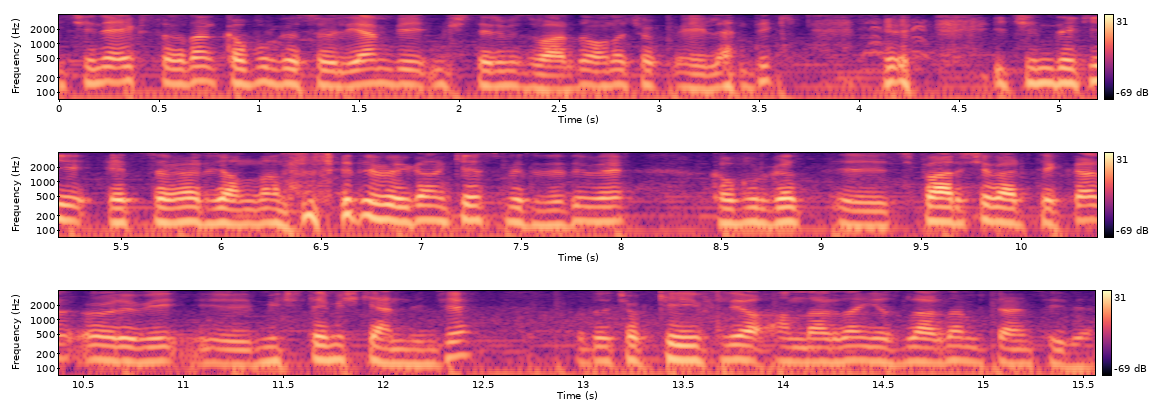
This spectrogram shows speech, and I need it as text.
içine ekstradan kaburga söyleyen bir müşterimiz vardı. Ona çok eğlendik. İçindeki et sever canlandı dedi, vegan kesmedi dedi ve kaburga e, siparişi verdi tekrar. Öyle bir e, mixlemiş kendince. Bu da çok keyifli anlardan, yazılardan bir tanesiydi.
